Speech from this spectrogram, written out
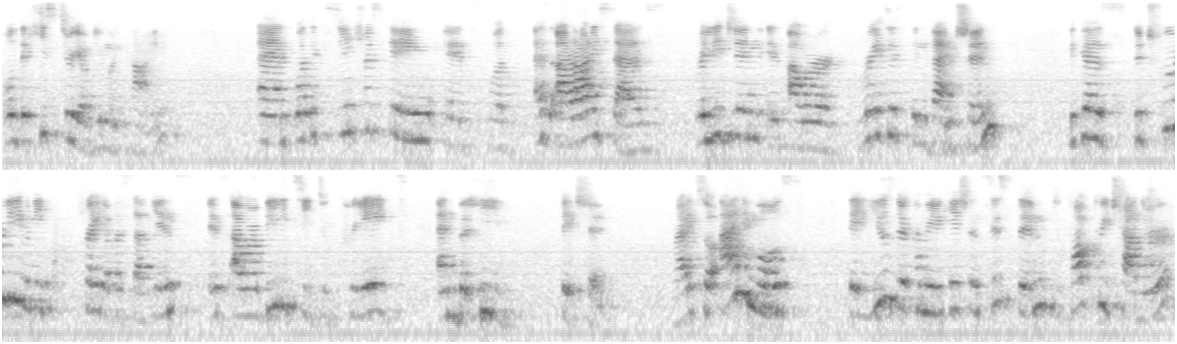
all the history of humankind. And what it's interesting is what, as Harari says, religion is our greatest invention because the truly unique trait of a sapiens is our ability to create and believe fiction, right? So animals they use their communication system to talk to each other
